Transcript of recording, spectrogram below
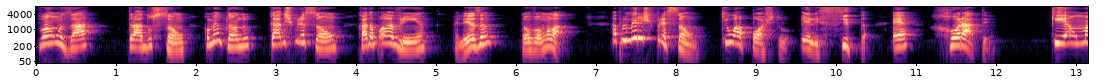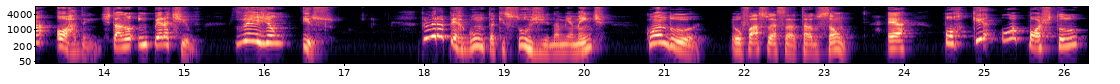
Vamos à tradução, comentando cada expressão, cada palavrinha, beleza? Então vamos lá. A primeira expressão que o apóstolo ele cita é horate, que é uma ordem, está no imperativo. Vejam isso. Primeira pergunta que surge na minha mente quando eu faço essa tradução é por que o apóstolo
